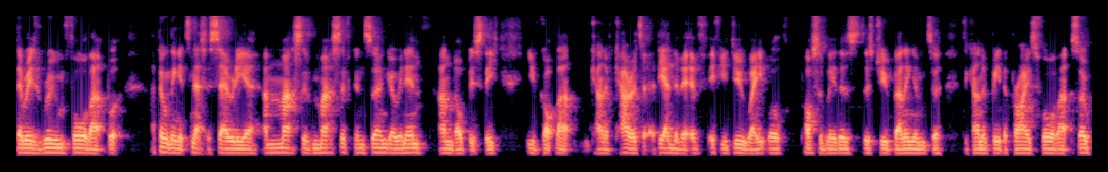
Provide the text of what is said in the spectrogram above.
there is room for that. But I don't think it's necessarily a, a, massive, massive concern going in. And obviously, you've got that kind of carrot at the end of it. If if you do wait, well, possibly there's there's Jude Bellingham to to kind of be the prize for that. So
